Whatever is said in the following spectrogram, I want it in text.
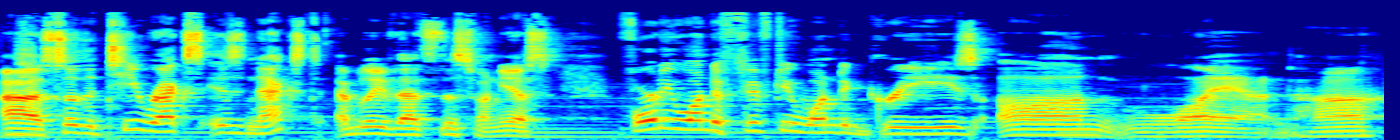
Uh, so the T-Rex is next. I believe that's this one, yes. 41 to 51 degrees on land, huh?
